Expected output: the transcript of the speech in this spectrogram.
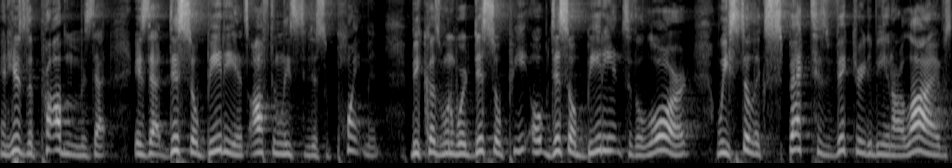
And here's the problem is that is that disobedience often leads to disappointment because when we're disobe- disobedient to the Lord, we still expect his victory to be in our lives,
